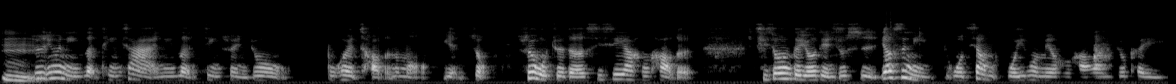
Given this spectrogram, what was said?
嗯，就是因为你冷停下来，你冷静，所以你就不会吵得那么严重。所以我觉得 C C 要很好的，其中一个优点就是，要是你我像我英文没有很好的话，你就可以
